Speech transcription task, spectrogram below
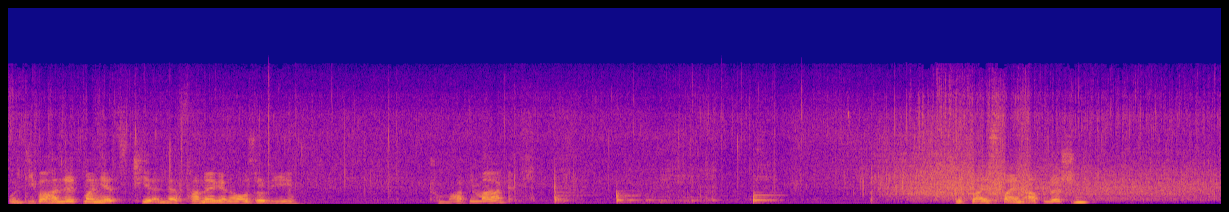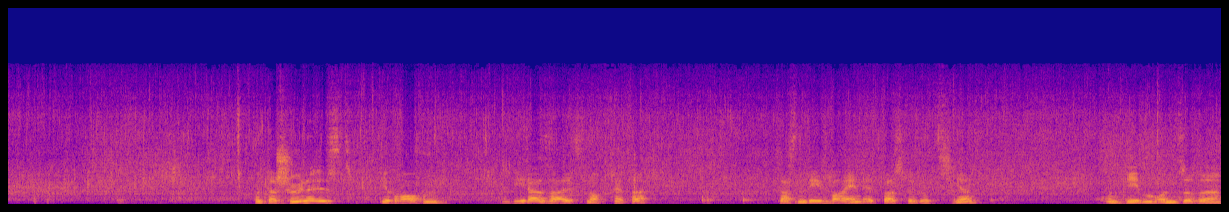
Und die behandelt man jetzt hier in der Pfanne genauso wie Tomatenmark. Mit Weißwein ablöschen. Und das Schöne ist, wir brauchen weder Salz noch Pfeffer, lassen den Wein etwas reduzieren und geben unsere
